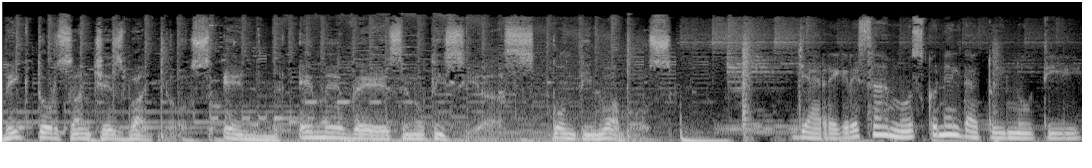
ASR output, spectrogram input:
Víctor Sánchez Baños en MBS Noticias. Continuamos. Ya regresamos con el dato inútil.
